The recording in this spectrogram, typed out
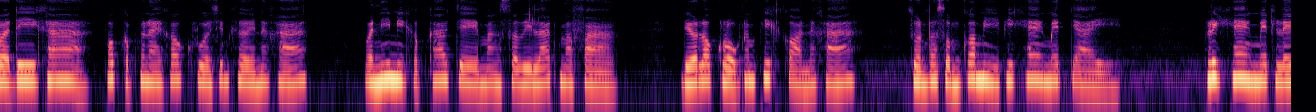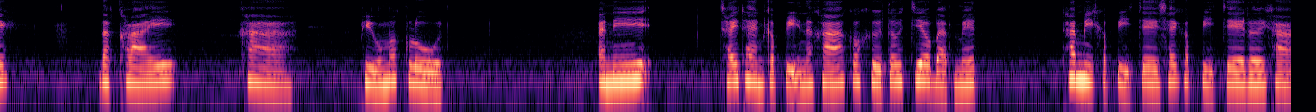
วัสดีค่ะ พบกับคุณนายเข้าครัวเช่นเคยนะคะ วันนี้มีกับข้าวเจมังสวิรัตมาฝาก เดี๋ยวเราโขลกน้ำพริกก่อนนะคะ ส่วนผสมก็มีพริกแห้งเม็ดใหญ่ พริกแห้งเม็ดเล็กตะไคร้ข่า ผิวมะกรูด อันนี้ใช้แทนกะปินะคะ ก็คือเต้าเจี้ยวแบบเม็ด ถ้ามีกะปิเจใช้กะปิเจเลยค่ะ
